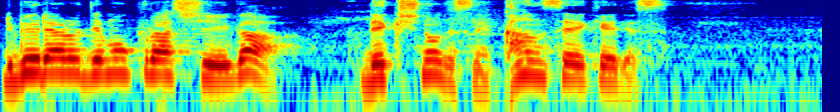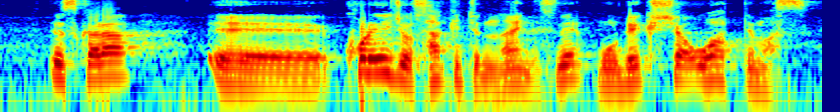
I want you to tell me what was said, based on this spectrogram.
リベラルデモクラシーが歴史のですね完成形です。ですから、えー、これ以上先っていうのはないんですね。もう歴史は終わってます、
